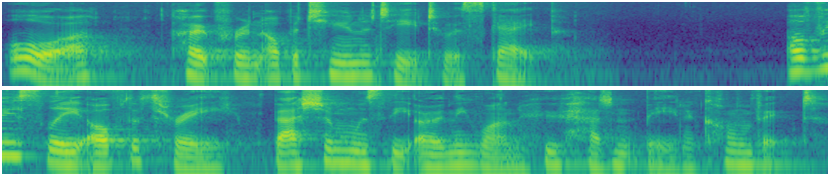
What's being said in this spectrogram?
or hope for an opportunity to escape. Obviously, of the three, Basham was the only one who hadn't been a convict.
